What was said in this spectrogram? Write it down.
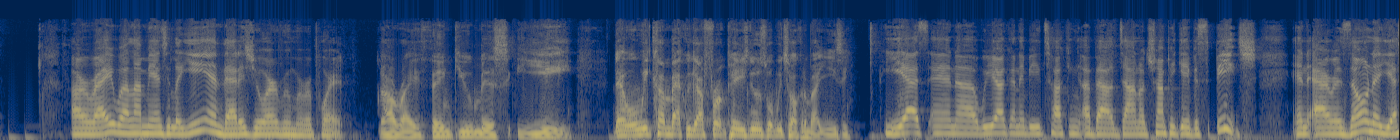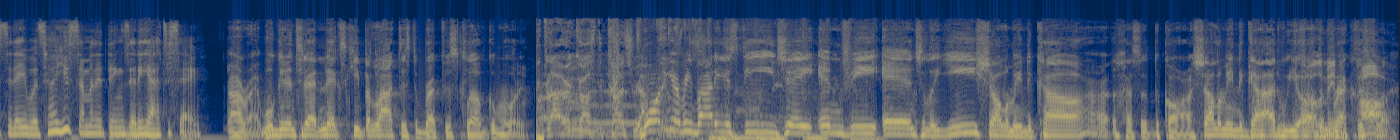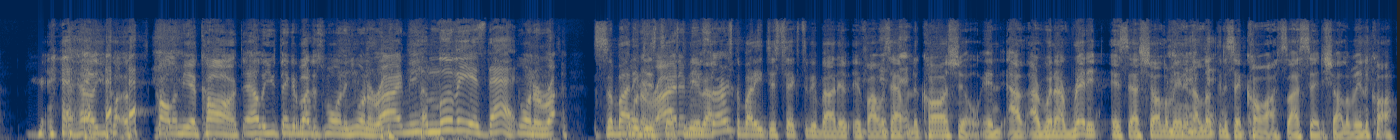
All right. Well, I'm Angela Yee, and that is your rumor report. All right. Thank you, Miss Yee. Now, when we come back, we got front page news. What we talking about, Yeezy? Yes, and uh, we are going to be talking about Donald Trump. He gave a speech in Arizona yesterday. We'll tell you some of the things that he had to say. All right, we'll get into that next. Keep it locked. It's the Breakfast Club. Good morning. Fly across the country. Morning, everybody. It's DJ Envy, Angela Yee, Charlamagne the car. I said the car. Charlamagne the God. We are the Charlamagne the Breakfast car. Club. the hell you call, calling me a car? What the hell are you thinking about this morning? You want to ride me? What movie is that? You want to ride? Somebody just texted me me, about. sir? Somebody just texted me about it if I was having the car show, and I, I, when I read it, it said Charlamagne, and I looked and it said car, so I said Charlamagne the car.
